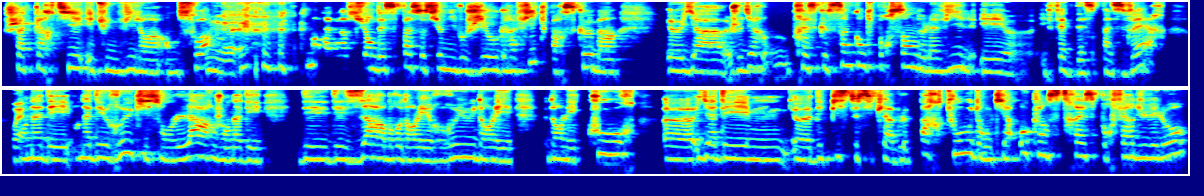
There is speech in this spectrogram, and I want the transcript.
chaque quartier est une ville en, soi. Ouais. la notion d'espace aussi au niveau géographique, parce que ben euh, il y a, je veux dire, presque 50% de la ville est, euh, est faite d'espaces verts. On, a des, on a des rues qui sont larges, on a des, des, des arbres dans les rues, dans les, dans les cours. Euh, il y a des, des pistes cyclables partout, donc il n'y a aucun stress pour faire du vélo.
